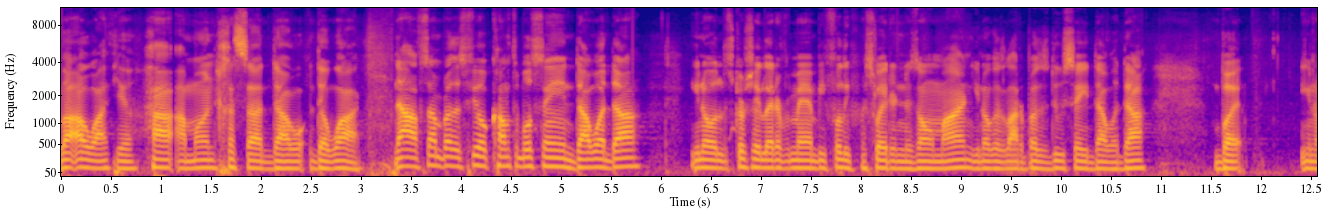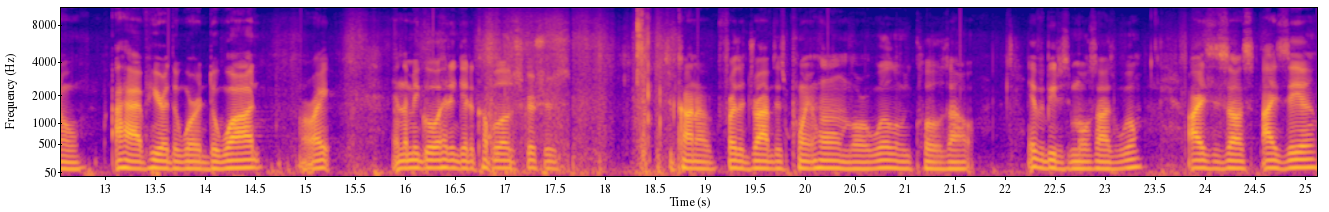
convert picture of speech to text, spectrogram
La'awathya, Ha Aman Chasad Dawad. Now, if some brothers feel comfortable saying Dawada, you know, the scripture let every man be fully persuaded in his own mind. You know, because a lot of brothers do say dawada. But, you know, I have here the word dawad. All right. And let me go ahead and get a couple other scriptures to kind of further drive this point home, Lord will, and we close out. If it be the Most High's will. All right, this is us, Isaiah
